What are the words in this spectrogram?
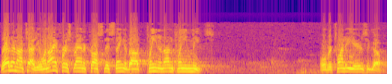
Brethren, I'll tell you, when I first ran across this thing about clean and unclean meats, over 20 years ago,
